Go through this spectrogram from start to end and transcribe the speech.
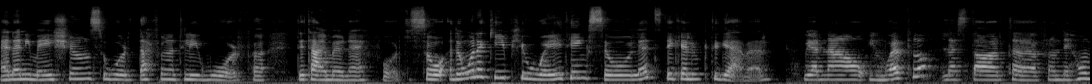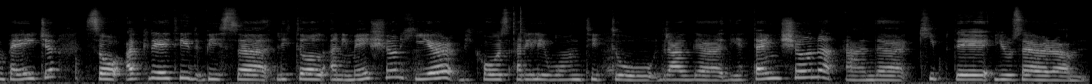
and animations were definitely worth the time and effort. So I don't want to keep you waiting, so let's take a look together. We are now in Webflow. Let's start uh, from the home page. So I've created this uh, little animation here because I really wanted to drag uh, the attention and uh, keep the user um,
